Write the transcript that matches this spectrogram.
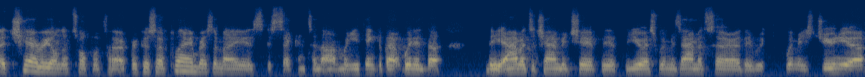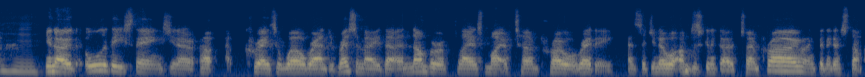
a cherry on the top of her because her playing resume is, is second to none. When you think about winning the the amateur championship, the, the US women's amateur, the women's junior, mm-hmm. you know, all of these things, you know, create a well-rounded resume that a number of players might have turned pro already and said, you know what, I'm just going to go turn pro. I'm going to go start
